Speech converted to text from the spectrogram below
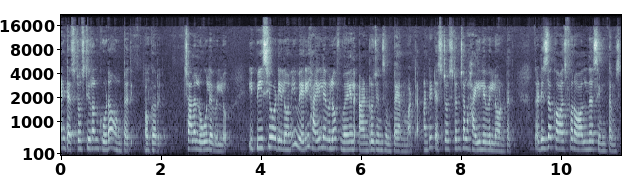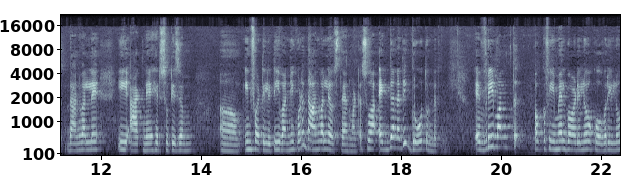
అండ్ టెస్టోస్టిరాన్ కూడా ఉంటుంది. ఒక చాలా లో. లెవెల్లో ఈ పీసీఓడిలోని very high level of male androgens ఉంటాయి అనమాట అంటే టెస్టోస్టిరాన్ చాలా హై లెవెల్లో ఉంటుంది. That is the cause for all the symptoms దానివల్లే ఈ యాక్నే హిర్సుటిజం ఇన్ఫర్టిలిటీ ఇవన్నీ కూడా దానివల్లే వస్తాయి అనమాట సో ఆ ఎగ్ అనేది గ్రోత్ ఉండదు. ఎవ్రీ మంత్ ఒక ఫీమేల్ బాడీలో ఒక ఓవరీలో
